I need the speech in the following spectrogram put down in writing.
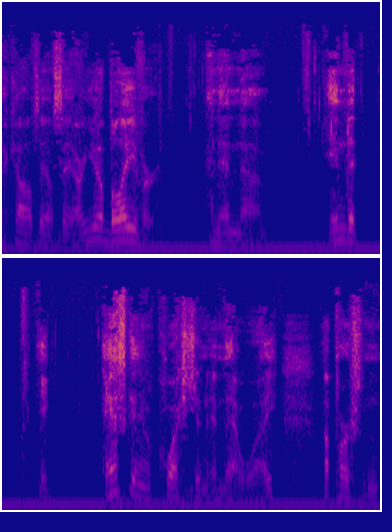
because they'll say, "Are you a believer?" And then uh, in the asking a question in that way, a person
